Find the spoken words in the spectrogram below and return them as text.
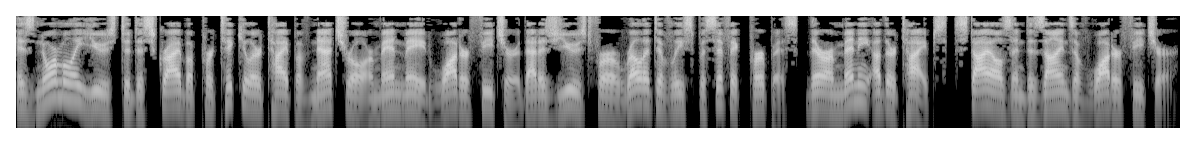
is normally used to describe a particular type of natural or man-made water feature that is used for a relatively specific purpose. There are many other types, styles and designs of water feature.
